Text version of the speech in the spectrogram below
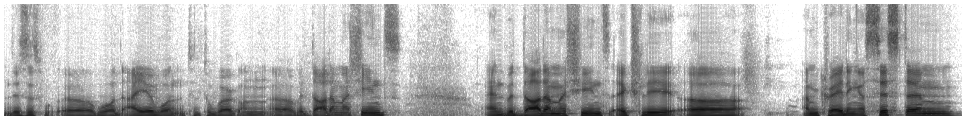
This is uh, what I wanted to work on uh, with dada machines. And with dada machines, actually, uh, I'm creating a system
